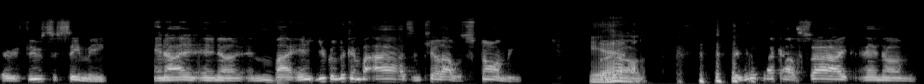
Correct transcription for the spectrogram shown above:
refused to see me. And I and uh, and my and you could look in my eyes and tell I was storming. But, Yeah. um, they went back outside and um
